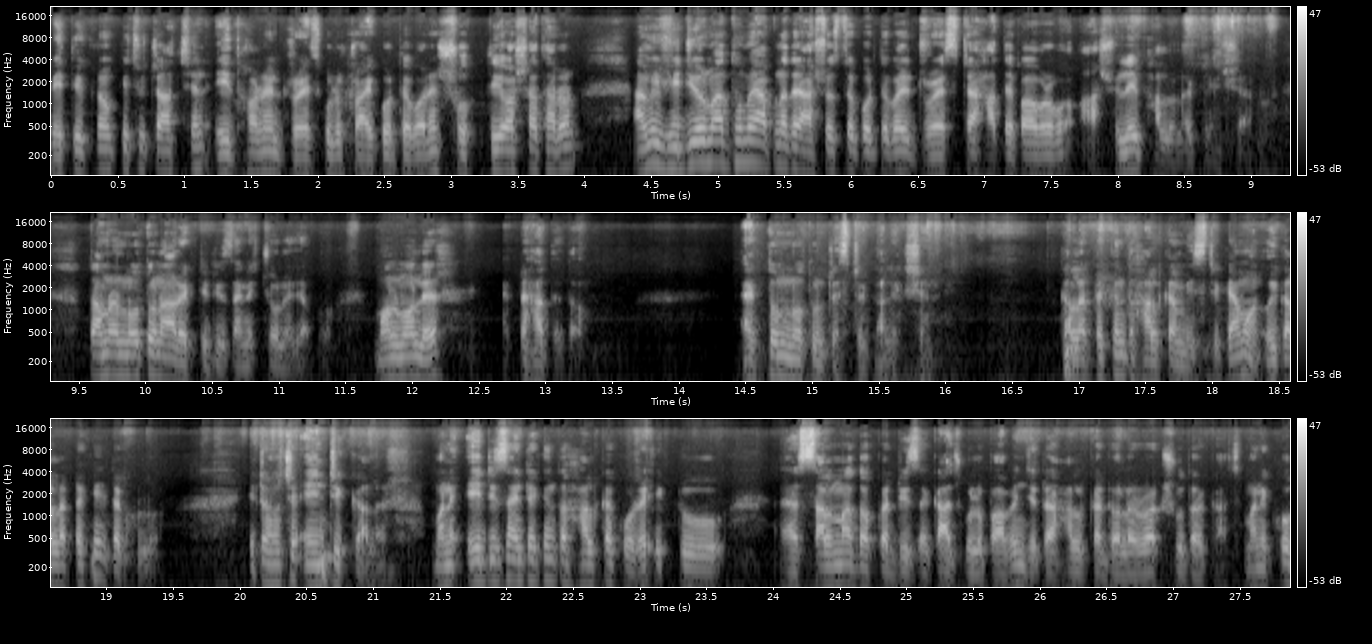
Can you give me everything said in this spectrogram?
ব্যতিক্রম কিছু চাচ্ছেন, এই ধরনের ড্রেসগুলো ট্রাই করতে পারেন সত্যি অসাধারণ। আমি ভিডিওর মাধ্যমে আপনাদের আশ্বস্ত করতে পারি, ড্রেসটা হাতে পাওয়ার আসলেই ভালো লাগবে, ইনশাআল্লাহ। তো আমরা নতুন আরও একটি ডিজাইনে চলে যাব। মলমলের একটা হাতে দাও। একদম নতুন টেস্টের কালেকশন কালারটা কিন্তু হালকা মিষ্টি, কেমন? ওই কালারটা কি? এটা খুলো। এটা হচ্ছে এন্টিক কালার মানে এই ডিজাইনটা কিন্তু হালকা করে একটু সালমা দক্কার ডিজাইন কাজগুলো পাবেন, যেটা হালকা ডলার ওয়ার্ক সুতার কাজ। মানে খুব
